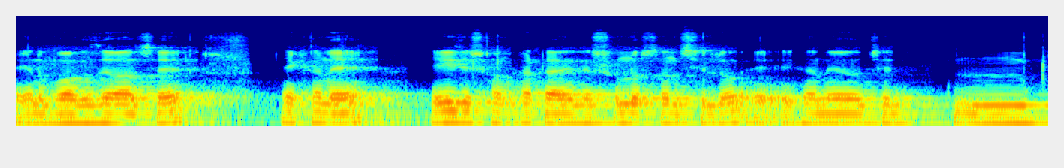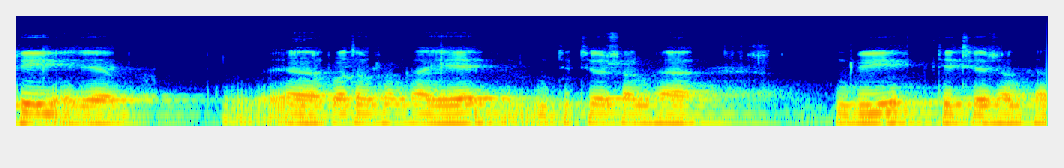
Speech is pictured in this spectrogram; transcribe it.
এখানে বক্স দেওয়া আছে। এখানে এই যে সংখ্যাটা শূন্যস্থান ছিল এখানে হচ্ছে ডি যে প্রথম সংখ্যা এ দ্বিতীয় সংখ্যা বি তৃতীয় সংখ্যা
